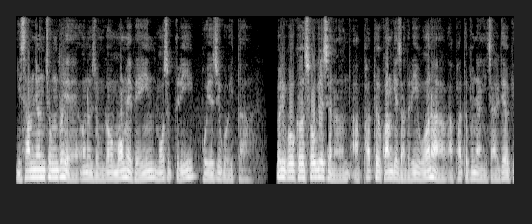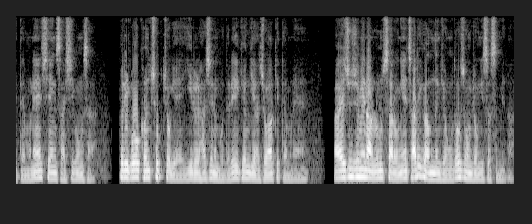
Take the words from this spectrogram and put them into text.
2, 3년 정도의 어느 정도 몸에 배인 모습들이 보여지고 있다. 그리고 그 속에서는 아파트 관계자들이 워낙 아파트 분양이 잘 되었기 때문에 시행사, 시공사, 그리고 건축 쪽에 일을 하시는 분들이 경기가 좋았기 때문에 가해주 주민이나 룸사롱에 자리가 없는 경우도 종종 있었습니다.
